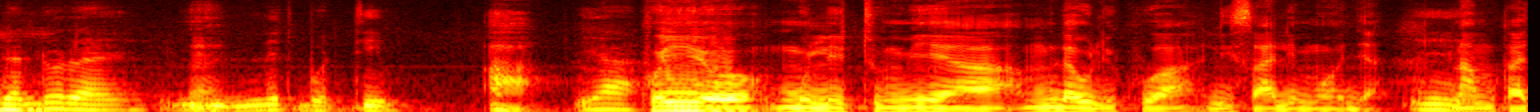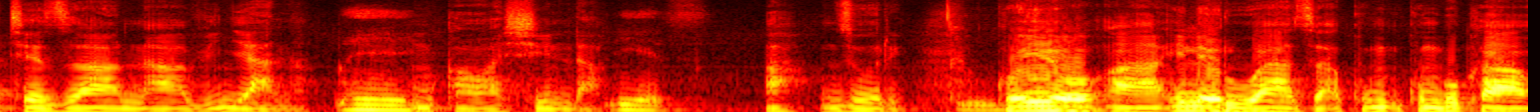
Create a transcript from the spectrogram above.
Dandora netball team. Ah. Yeah. Kwa hiyo mlitumia muda ulikuwa lisali moja na mkacheza na vijana yeah. mkawashinda. Yes. Ah, nzuri. Kwa hiyo uh, ile ruwaza kum- kumbuka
